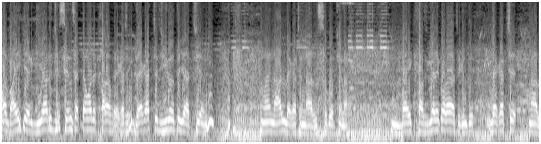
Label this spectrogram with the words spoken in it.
আমার বাইকের গিয়ারের যে সেন্সারটা আমাদের খারাপ হয়ে গেছে। দেখাচ্ছে, জিরোতে যাচ্ছি আমি। মানে নাল দেখাচ্ছে, নাল, শো করছে না। বাইক ফার্স্ট গিয়ারে করা আছে, কিন্তু দেখাচ্ছে নাল।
